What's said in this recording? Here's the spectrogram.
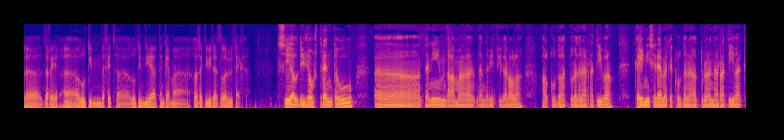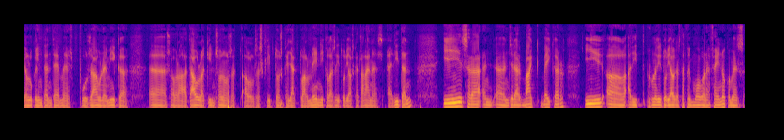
eh, darrer, eh, l'últim, de fet, eh, l'últim dia tanquem eh, les activitats de la biblioteca. Sí, el dijous 31 eh, tenim de la mà d'en David Figuerola el Club de Lectura de Narrativa, que iniciarem aquest Club de Lectura Narrativa, que el que intentem és posar una mica eh, sobre la taula quins són els, els escriptors que hi ha actualment i que les editorials catalanes editen, i serà en, en Gerard Baker i eh, edit, per una editorial que està fent molt bona feina, com és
